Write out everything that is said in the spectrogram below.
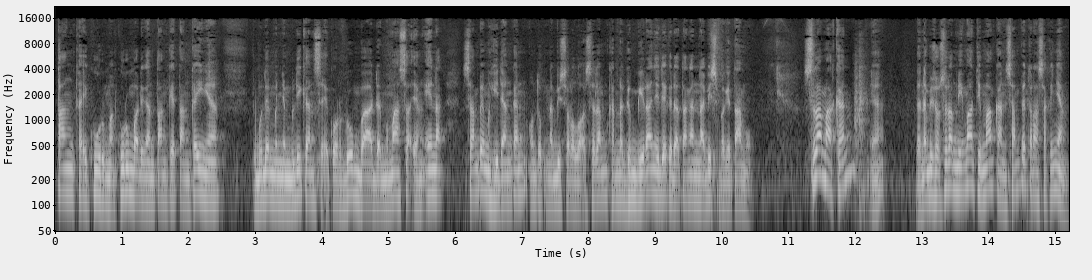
tangkai kurma, kurma dengan tangkai-tangkainya kemudian menyembelikan seekor domba dan memasak yang enak sampai menghidangkan untuk Nabi SAW karena gembiranya dia kedatangan Nabi sebagai tamu. Setelah makan ya dan Nabi SAW nikmati makan sampai terasa kenyang.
